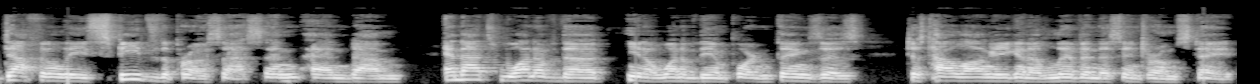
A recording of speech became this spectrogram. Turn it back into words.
definitely speeds the process. And, and, um, and that's one of the, you know, one of the important things is just how long are you going to live in this interim state?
